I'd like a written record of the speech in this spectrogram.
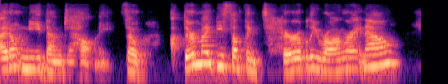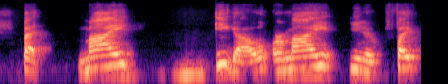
I don't need them to help me. So uh, there might be something terribly wrong right now, but my ego or my you know fight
